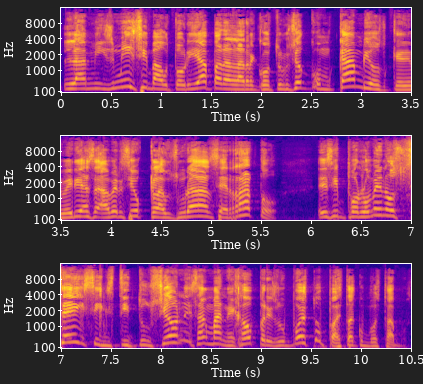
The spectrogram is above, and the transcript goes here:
la mismísima autoridad para la reconstrucción con cambios que debería haber sido clausurada hace rato. Es decir, por lo menos seis instituciones han manejado presupuestos para estar como estamos.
